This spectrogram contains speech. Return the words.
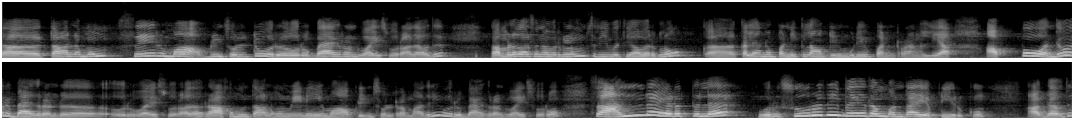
தா தாளமும் சேருமா அப்படின்னு சொல்லிட்டு ஒரு ஒரு பேக்ரவுண்ட் வாய்ஸ் வரும். அதாவது கமலஹாசன் அவர்களும் ஸ்ரீவதி அவர்களும் கல்யாணம் பண்ணிக்கலாம் அப்படின்னு முடிவு பண்ணுறாங்க இல்லையா? அப்போது வந்து ஒரு பேக்ரவுண்டு ஒரு வாய்ஸ் வரும். அதாவது ராகமும் தாளமும் இணையுமா அப்படின்னு சொல்கிற மாதிரி ஒரு பேக்ரவுண்ட் வாய்ஸ் வரும். ஸோ அந்த இடத்துல ஒரு சுருதி பேதம் வந்தால் எப்படி இருக்கும்? அதாவது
